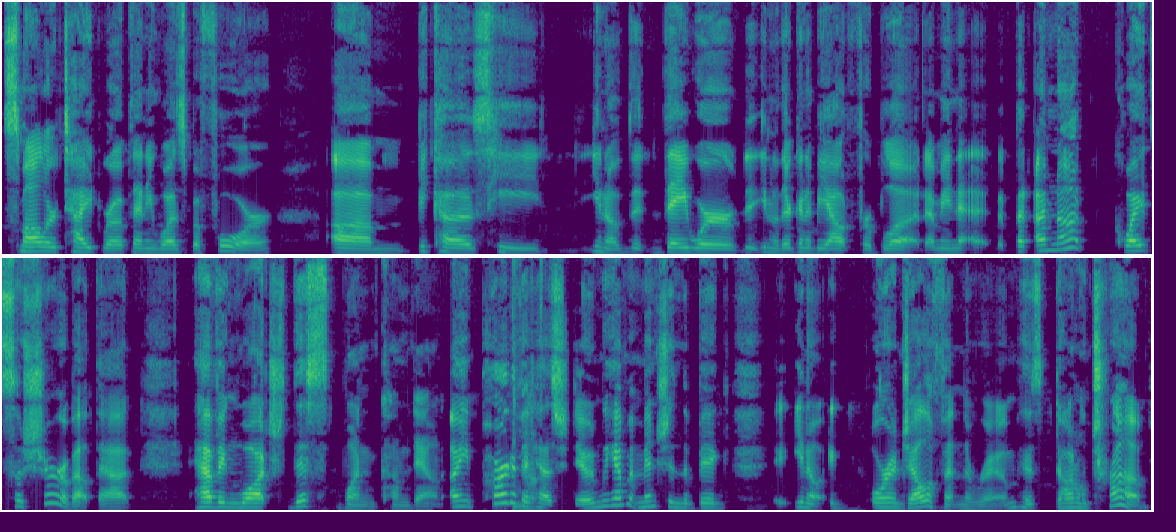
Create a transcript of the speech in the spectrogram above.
smaller tightrope than he was before, um, because he you know they were you know they're going to be out for blood i mean eh, but i'm not quite so sure about that having watched this one come down i mean part of yeah. it has to do and we haven't mentioned the big eh, you know orange elephant in the room who's donald trump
